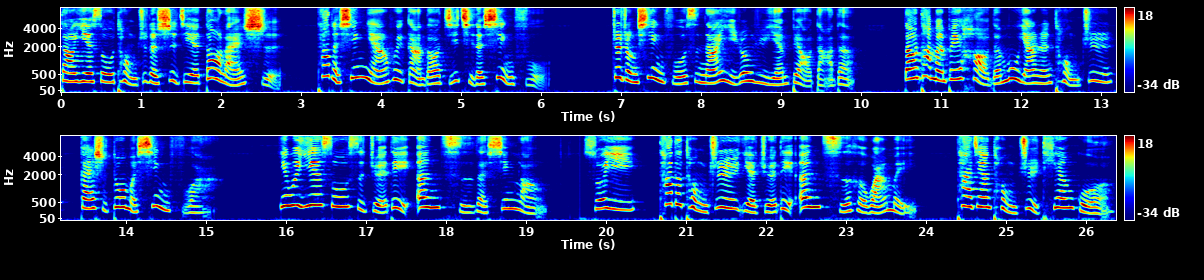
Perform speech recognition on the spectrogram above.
当耶稣统治的世界到来时，他的新娘会感到极其的幸福，这种幸福是难以用语言表达的。当他们被好的牧羊人统治，该是多么幸福啊！因为耶稣是绝对恩慈的新郎，所以他的统治也绝对恩慈和完美。他将统治天国。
